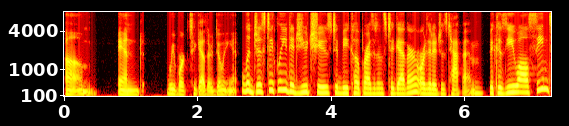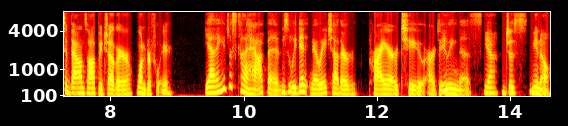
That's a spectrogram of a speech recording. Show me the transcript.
um, and we work together doing it. Logistically, did you choose to be co-presidents together, or did it just happen? Because you all seem to bounce off each other wonderfully. Yeah, I think it just kind of happened. Mhm. We didn't know each other prior to our Yeah. doing this. Yeah, just you know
